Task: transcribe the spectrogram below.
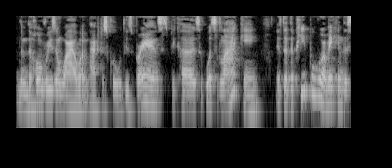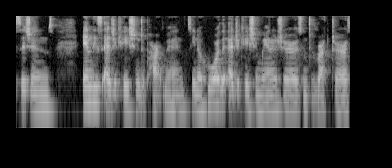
the whole reason why I went back to school with these brands is because what's lacking is that the people who are making decisions in these education departments, you know, who are the education managers and directors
